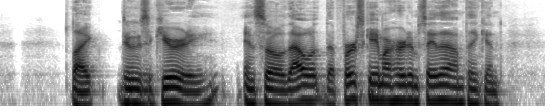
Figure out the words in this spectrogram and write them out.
like doing security. And so that was the first game I heard him say that. I'm thinking,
